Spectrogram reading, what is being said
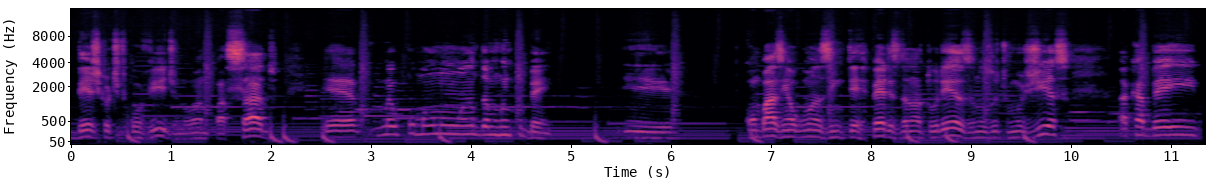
Desde que eu tive Covid no ano passado, é, meu pulmão não anda muito bem. E, com base em algumas intempéries da natureza nos últimos dias, acabei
